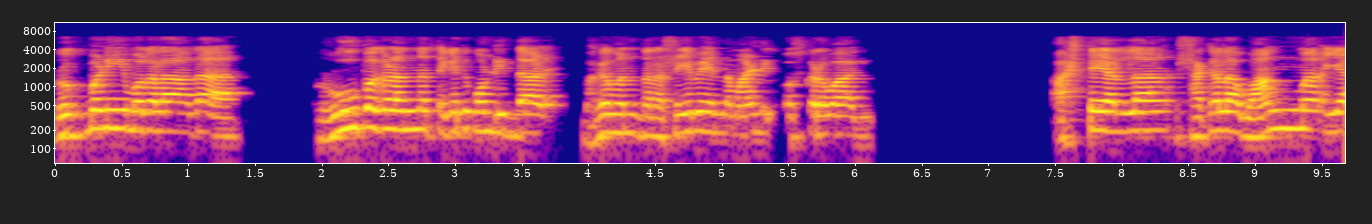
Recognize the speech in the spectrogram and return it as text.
ರುಕ್ಮಿಣಿ ಮೊದಲಾದ ರೂಪಗಳನ್ನ ತೆಗೆದುಕೊಂಡಿದ್ದಾಳೆ ಭಗವಂತನ ಸೇವೆಯನ್ನು ಮಾಡಲಿಕ್ಕೋಸ್ಕರವಾಗಿ. ಅಷ್ಟೇ ಅಲ್ಲ ಸಕಲ ವಾಂಗ್ಮಯ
